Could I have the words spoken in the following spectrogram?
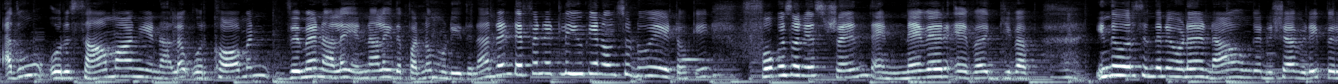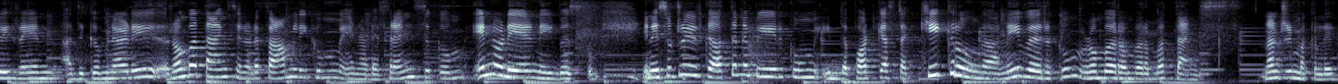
அதுவும் ஒரு சாமானியனால் ஒரு காமன் விமனால் என்னால் இதை பண்ண முடியுதுன்னா then definitely you can also do it okay focus on your strength and never ever give up இந்த ஒரு சிந்தனையோட நான் உங்கள் நிஷா விடைபெறுகிறேன். அதுக்கு முன்னாடி ரொம்ப தேங்க்ஸ் என்னோடய ஃபேமிலிக்கும் என்னோடய ஃப்ரெண்ட்ஸுக்கும் என்னுடைய நெய்பர்ஸ்க்கும் என்னை சுற்றி இருக்க அத்தனை பேருக்கும் இந்த பாட்காஸ்ட்டை கேட்குறவங்க அனைவருக்கும் ரொம்ப ரொம்ப ரொம்ப தேங்க்ஸ் நன்றி மக்களே.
